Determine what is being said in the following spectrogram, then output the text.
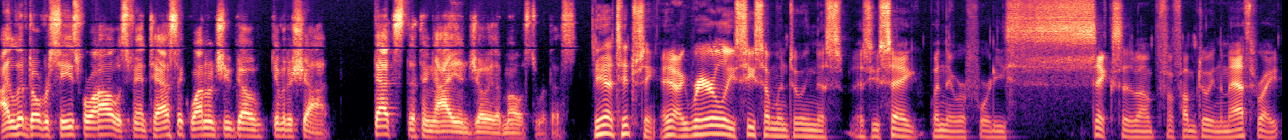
I lived overseas for a while. It was fantastic. Why don't you go give it a shot? that's the thing I enjoy the most with this. Yeah, it's interesting. I rarely see someone doing this, as you say, when they were 46, if I'm doing the math right,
